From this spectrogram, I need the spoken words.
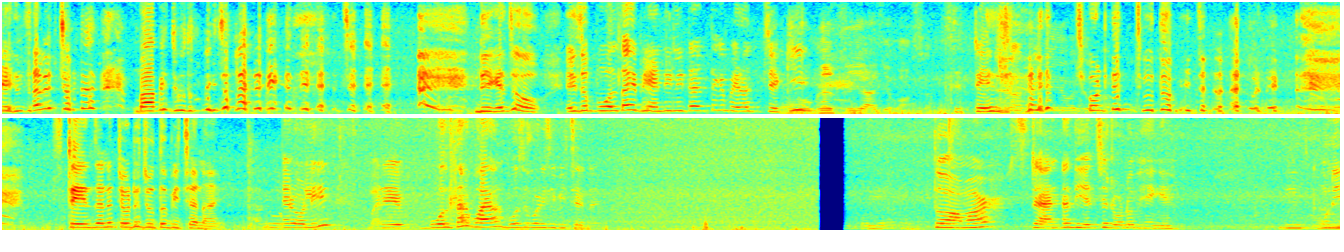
টেনশনের চোটে বাপি জুতো বিছানায় রেখে দিয়েছে। দেখেছ? এইসব বলতাই ভেন্টিলেটার থেকে বেরোচ্ছে কি? টেনশনের চোটে জুতো বিছানায় ওঠে টেনশনের চোটে জুতো বিছানায়। আর অলি মানে বলতার ভয় আমার বসে পড়েছি বিছানায়। তো আমার স্ট্যান্ডটা দিয়েছে রোডও ভেঙে। উনি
